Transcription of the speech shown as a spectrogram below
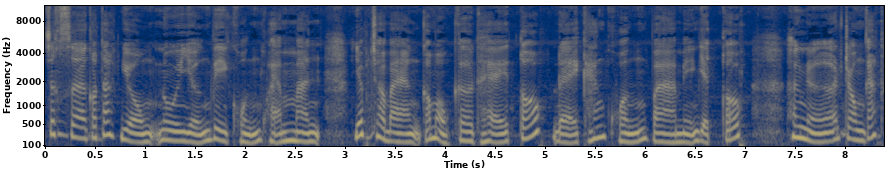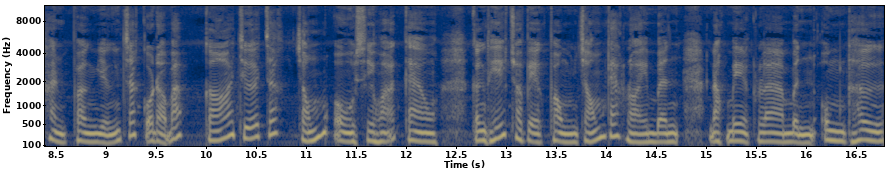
Chất xơ có tác dụng nuôi dưỡng vi khuẩn khỏe mạnh, giúp cho bạn có một cơ thể tốt để kháng khuẩn và miễn dịch tốt. Hơn nữa, trong các thành phần dưỡng chất của đậu bắp có chứa chất chống oxy hóa cao, cần thiết cho việc phòng chống các loại bệnh, đặc biệt là bệnh ung thư.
